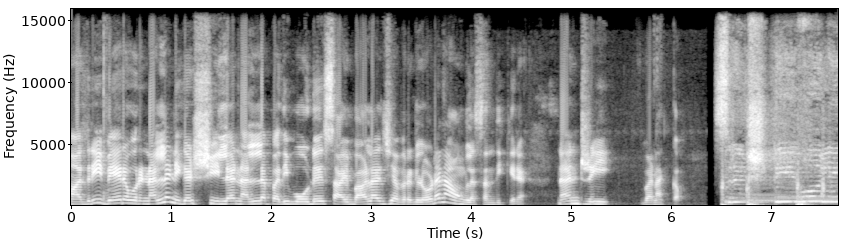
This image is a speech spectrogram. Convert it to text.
மாதிரி வேற ஒரு நல்ல நிகழ்ச்சியில் நல்ல பதிவோடு சாய் பாலாஜி அவர்களோட நான் உங்களை சந்திக்கிறேன். நன்றி வணக்கம். சிருஷ்டி ஒலி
